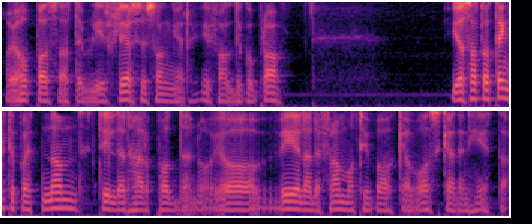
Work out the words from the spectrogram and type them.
Och jag hoppas att det blir fler säsonger ifall det går bra. Jag satt och tänkte på ett namn till den här podden och jag velade fram och tillbaka. Vad ska den heta?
